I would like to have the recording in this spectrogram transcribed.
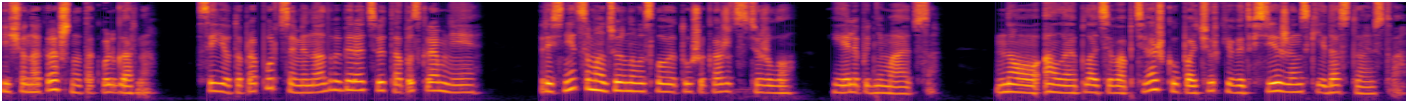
Еще накрашена так вульгарно. С ее-то пропорциями надо выбирать цвета поскромнее. Ресницам от жирного слоя туши кажется тяжело, еле поднимаются. Но алое платье в обтяжку подчеркивает все женские достоинства.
